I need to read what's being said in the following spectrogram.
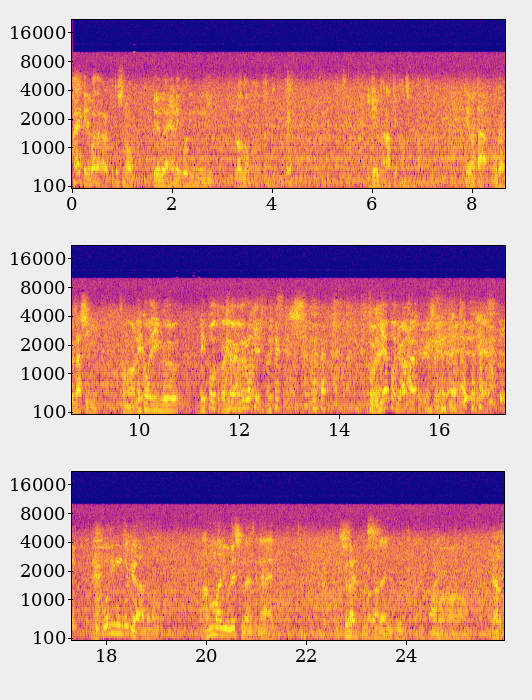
早ければだから今年の暮れぐらいにはレコーディングにロンドンかどっかに行って行けるかなっていう感じかなじでまた音楽雑誌にそのレコーディングレポートとかが載るわけですね。そう嫌そうに笑わないでくださいレコーディングの時はでもあんまり嬉しくないですよねああいうの。取材に来るのが取材に来るのとかやっぱりあいやなんか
